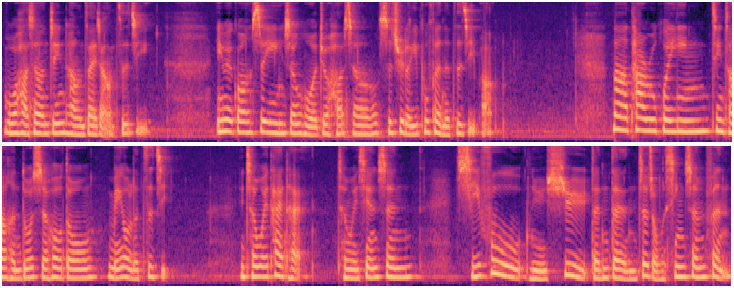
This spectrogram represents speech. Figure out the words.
我好像经常在讲自己。因为光适应生活，就好像失去了一部分的自己吧。那踏入婚姻，经常很多时候都没有了自己。你成为太太，成为先生、媳妇、女婿等等这种新身份，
